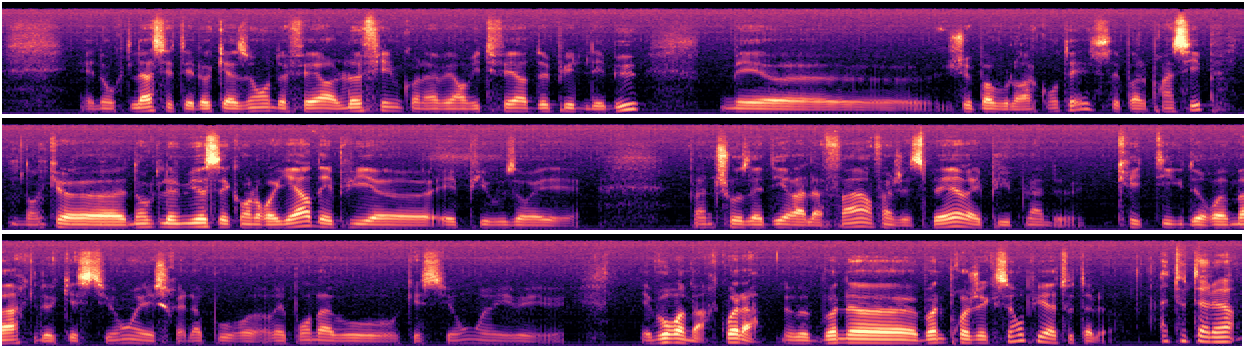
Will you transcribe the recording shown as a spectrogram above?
Et donc là, c'était l'occasion de faire le film qu'on avait envie de faire depuis le début. Mais je ne vais pas vous le raconter, ce n'est pas le principe. Donc, donc le mieux, c'est qu'on le regarde et puis, et puis vous aurez plein de choses à dire à la fin, enfin j'espère, et puis plein de critiques, de remarques, de questions, et je serai là pour euh, répondre à vos questions et, vos remarques. Voilà, euh, bonne, euh, bonne projection, puis à tout à l'heure. À tout à l'heure.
